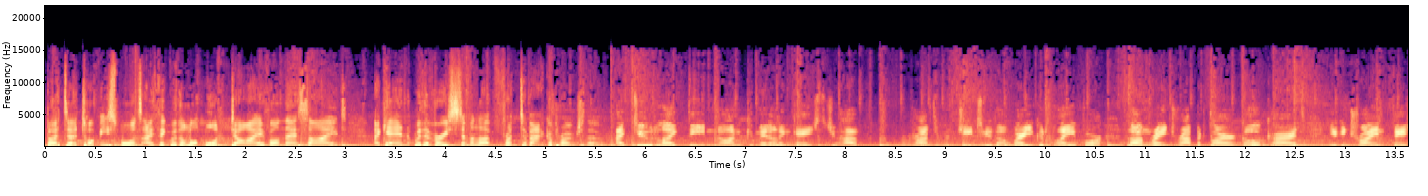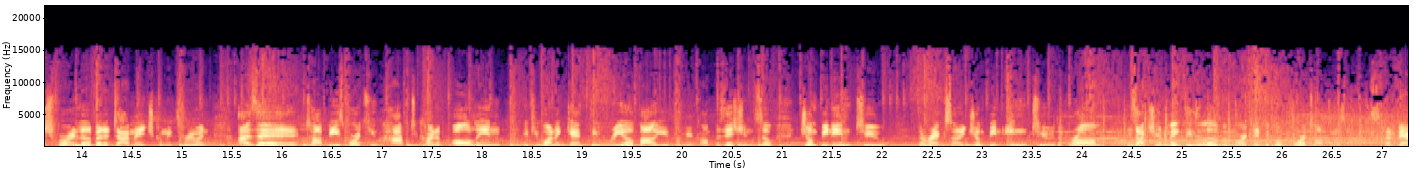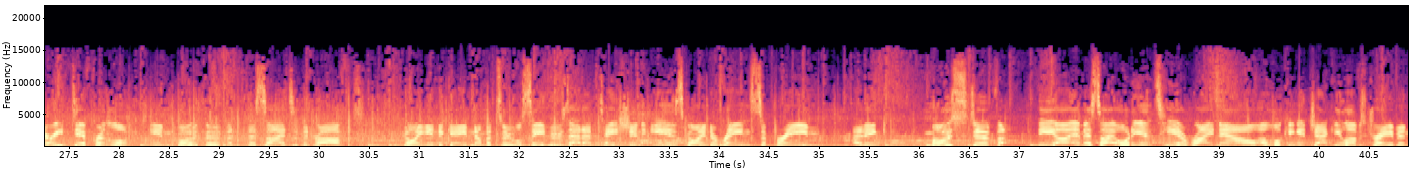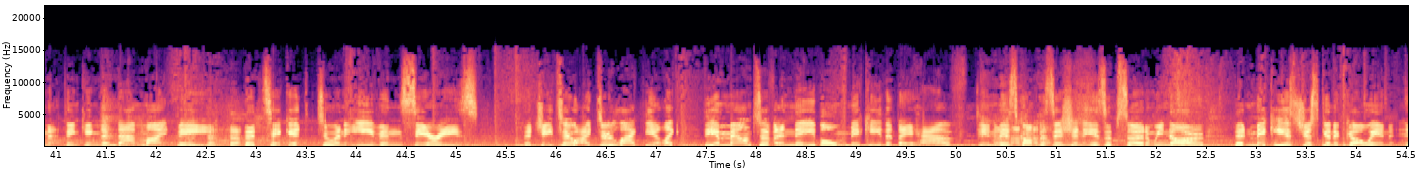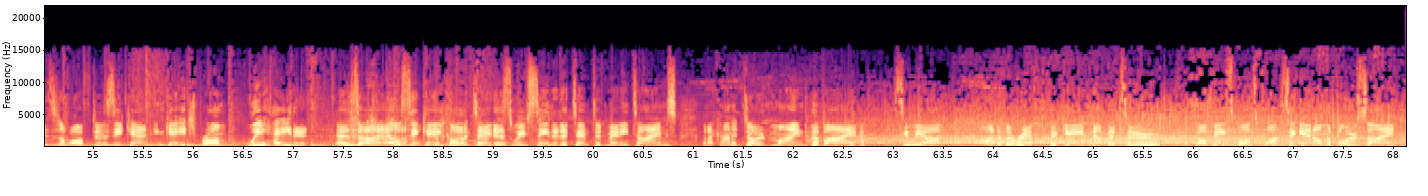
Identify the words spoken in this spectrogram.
But uh, Top Esports, I think, with a lot more dive on their side. Again, with a very similar front-to-back approach, though. I do like the non-committal engage that you have drafted from G2 though, where you can play for long range rapid fire gold cards. You can try and fish for a little bit of damage coming through. And as a top esports, you have to kind of all in if you want to get the real value from your composition. So jumping into the Rek'Sai, jumping into the Braum is actually going to make things a little bit more difficult for top esports. A very different look in both of the sides of the draft going into game number two. We'll see whose adaptation is going to reign supreme. I think most of the uh, MSI audience here right now are looking at Jackie Loves Draven thinking that that might be the ticket to an even series. The G2, I do like the like the amount of enable Mickey that they have in this composition is absurd. And we know that Mickey is just going to go in as often as he can. Engage from, we hate it as uh, LCK commentators. We've seen it attempted many times, but I kind of don't mind the vibe. As here we are, onto the rift for game number two. Top Esports once again on the blue side.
